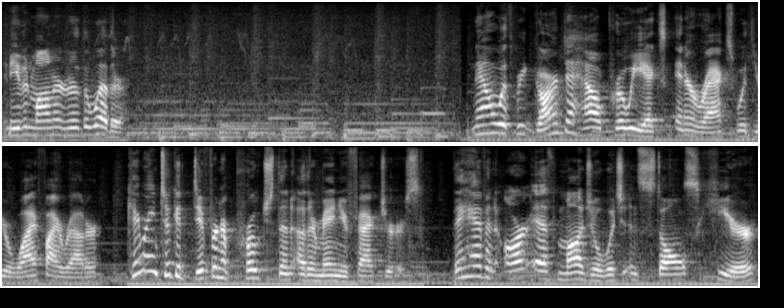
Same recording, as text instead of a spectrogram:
and even monitor the weather. Now with regard to how ProEX interacts with your Wi-Fi router, K-Rain took a different approach than other manufacturers. They have an RF module which installs here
